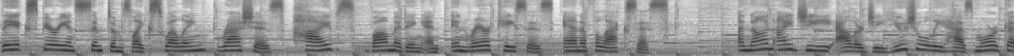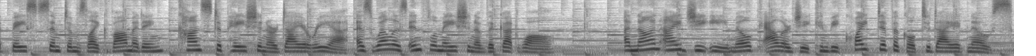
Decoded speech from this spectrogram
They experience symptoms like swelling, rashes, hives, vomiting and, in rare cases, anaphylaxis. A non-IgE allergy usually has more gut-based symptoms like vomiting, constipation or diarrhea, as well as inflammation of the gut wall. A non-IgE milk allergy can be quite difficult to diagnose.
